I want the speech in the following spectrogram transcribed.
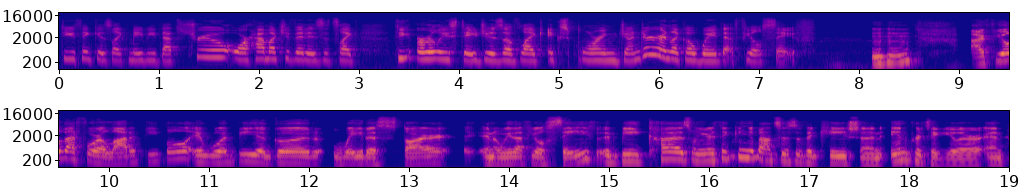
do you think is like maybe that's true or how much of it is it's like the early stages of like exploring gender in like a way that feels safe mm-hmm. I feel that for a lot of people, it would be a good way to start in a way that feels safe because when you're thinking about sissification in particular and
